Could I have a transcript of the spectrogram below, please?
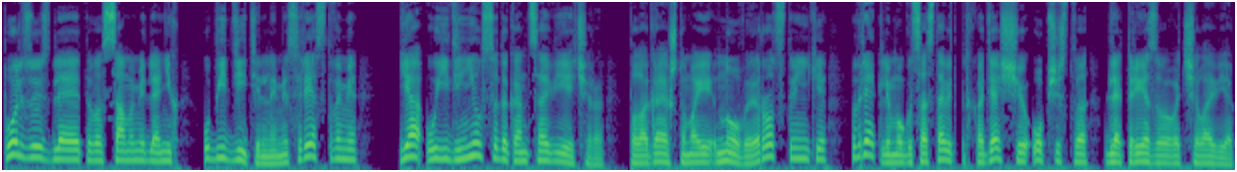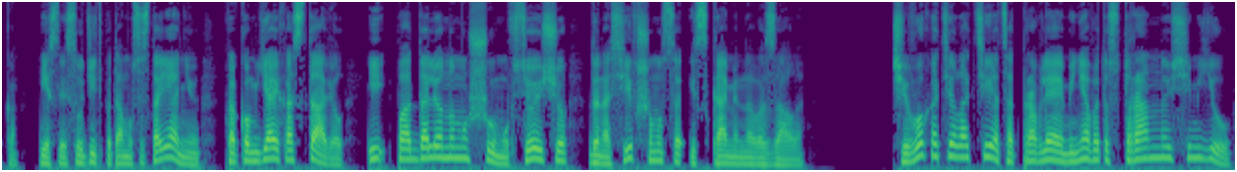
пользуясь для этого самыми для них убедительными средствами, я уединился до конца вечера, полагая, что мои новые родственники вряд ли могут составить подходящее общество для трезвого человека, если судить по тому состоянию, в каком я их оставил, и по отдаленному шуму, все еще доносившемуся из каменного зала. Чего хотел отец, отправляя меня в эту странную семью?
